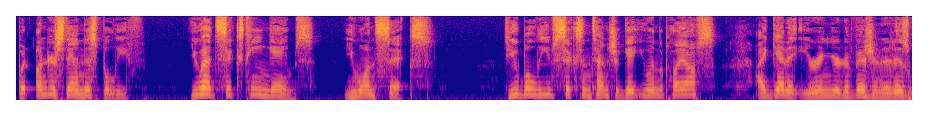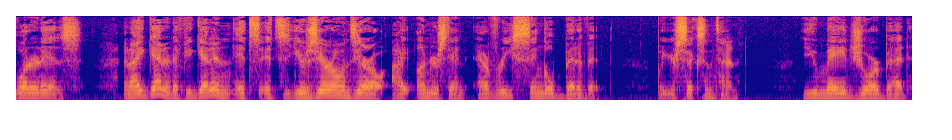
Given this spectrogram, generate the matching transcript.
But understand this belief. You had 16 games, you won six. Do you believe 6 and 10 should get you in the playoffs? I get it. You're in your division. It is what it is. And I get it. If you get in, it's it's you're 0 and 0. I understand every single bit of it. But you're 6 and 10. You made your bed.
